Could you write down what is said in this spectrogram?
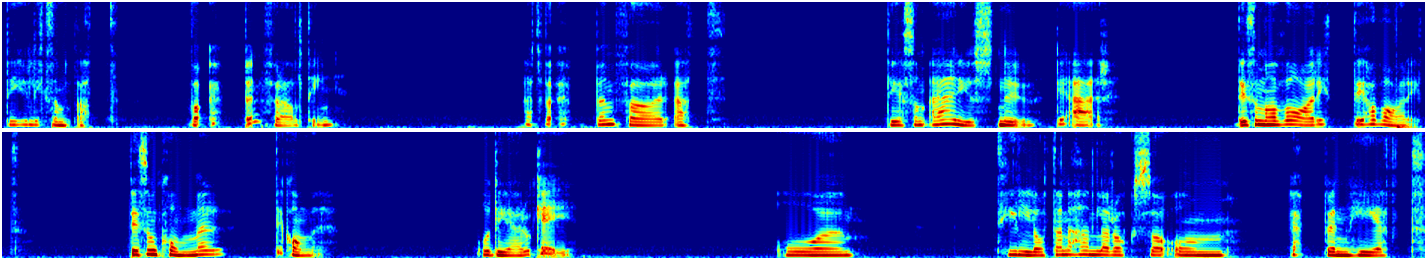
Det är ju liksom att vara öppen för allting. Att vara öppen för att det som är just nu, det är. Det som har varit, det har varit. Det som kommer, det kommer. Och det är okej. Okay. Och tillåtande handlar också om öppenhet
